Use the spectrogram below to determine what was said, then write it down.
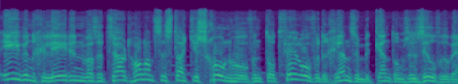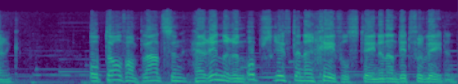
eeuwen geleden was het Zuid-Hollandse stadje Schoonhoven tot ver over de grenzen bekend om zijn zilverwerk. Op tal van plaatsen herinneren opschriften en gevelstenen aan dit verleden.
